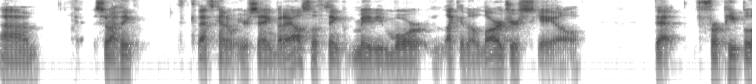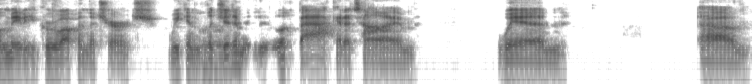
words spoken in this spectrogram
um, so i think that's kind of what you're saying but i also think maybe more like in a larger scale that for people who maybe grew up in the church we can mm-hmm. legitimately look back at a time when um,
